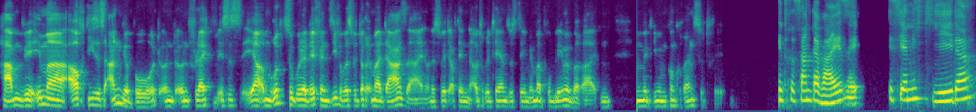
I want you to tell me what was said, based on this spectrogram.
haben wir immer auch dieses Angebot und, und vielleicht ist es eher im Rückzug oder defensiv, aber es wird doch immer da sein und es wird auch den autoritären Systemen immer Probleme bereiten, mit ihm in Konkurrenz zu treten. Interessanterweise ist ja nicht jeder,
